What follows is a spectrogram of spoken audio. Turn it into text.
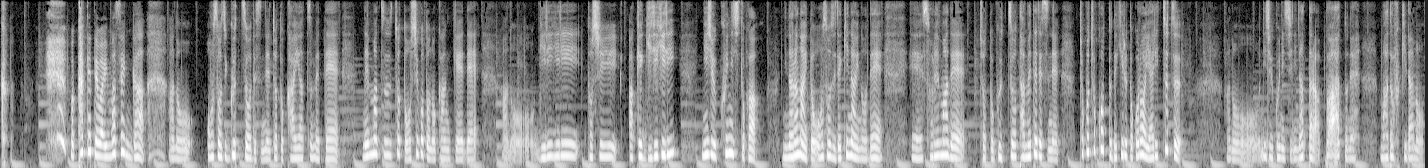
か。まあかけてはいませんがあの大掃除グッズをですねちょっと買い集めて年末ちょっとお仕事の関係であのギリギリ年明けギリギリ29日とかにならないと大掃除できないので、えーそれまでちょっとグッズを貯めてですねちょこちょこっとできるところはやりつつあの29日になったらバーッとね窓拭きだの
